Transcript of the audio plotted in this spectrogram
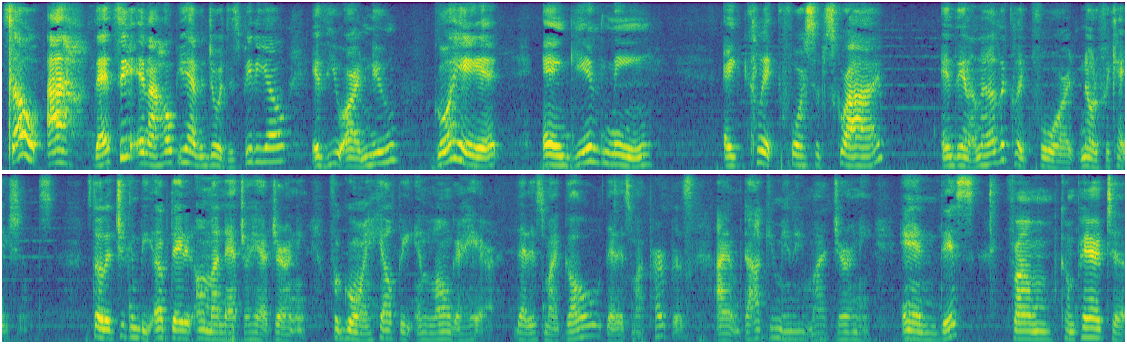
So, I that's it, and I hope you have enjoyed this video. If you are new, go ahead and give me a click for subscribe and then another click for notifications so that you can be updated on my natural hair journey for growing healthy and longer hair. That is my goal. That is my purpose. I am documenting my journey. And this, from compared to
